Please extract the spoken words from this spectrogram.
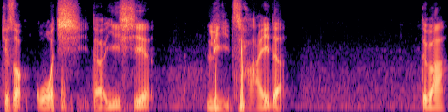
就说国企的一些理财的，对吧？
